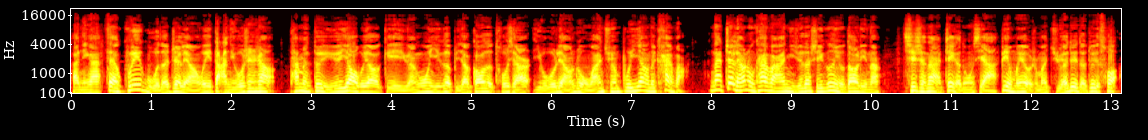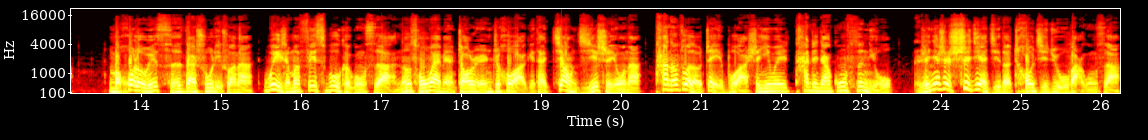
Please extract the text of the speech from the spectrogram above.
啊。你看，在硅谷的这两位大牛身上。他们对于要不要给员工一个比较高的头衔，有两种完全不一样的看法。那这两种看法，你觉得谁更有道理呢？其实呢，这个东西啊，并没有什么绝对的对错。那么霍洛维茨在书里说呢，为什么 Facebook 公司啊能从外面招人之后啊给他降级使用呢？他能做到这一步啊，是因为他这家公司牛，人家是世界级的超级巨无霸公司啊，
